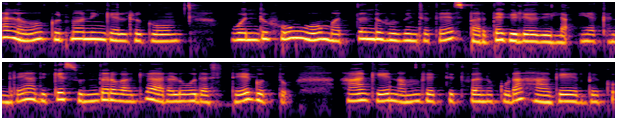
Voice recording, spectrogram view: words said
ಹಲೋ, ಗುಡ್ ಮಾರ್ನಿಂಗ್ ಎಲ್ರಿಗೂ. ಒಂದು ಹೂವು ಮತ್ತೊಂದು ಹೂವಿನ ಜೊತೆ ಸ್ಪರ್ಧೆಗಿಳಿಯೋದಿಲ್ಲ. ಯಾಕಂದರೆ ಅದಕ್ಕೆ ಸುಂದರವಾಗಿ ಅರಳುವುದಷ್ಟೇ ಗೊತ್ತು. ಹಾಗೆ ನಮ್ಮ ವ್ಯಕ್ತಿತ್ವನೂ ಕೂಡ ಹಾಗೇ ಇರಬೇಕು.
